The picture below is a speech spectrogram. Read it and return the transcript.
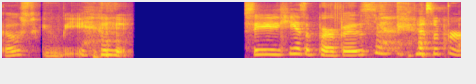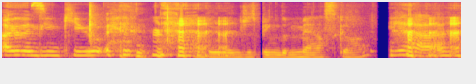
Ghost Scooby. See, he has a purpose. has a Other than being cute. Other than just being the mascot. yeah.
